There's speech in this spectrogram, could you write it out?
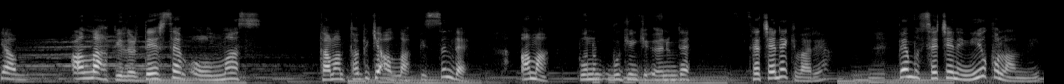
ya Allah bilir dersem olmaz. Tamam tabii ki Allah bilsin de ama bunun bugünkü önümde seçenek var ya. Ben bu seçeneği niye kullanmayayım?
